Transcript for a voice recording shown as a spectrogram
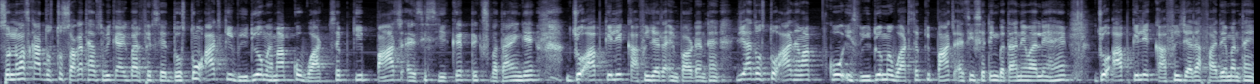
सो so, नमस्कार दोस्तों स्वागत है आप सभी का एक बार फिर से। दोस्तों आज की वीडियो में हम आपको व्हाट्सएप की पाँच ऐसी सीक्रेट ट्रिक्स बताएँगे जो आपके लिए काफ़ी ज़्यादा इंपॉर्टेंट हैं। जी हाँ दोस्तों आज हम आपको इस वीडियो में व्हाट्सएप की पाँच ऐसी सेटिंग बताने वाले हैं जो आपके लिए काफ़ी ज़्यादा फ़ायदेमंद हैं।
